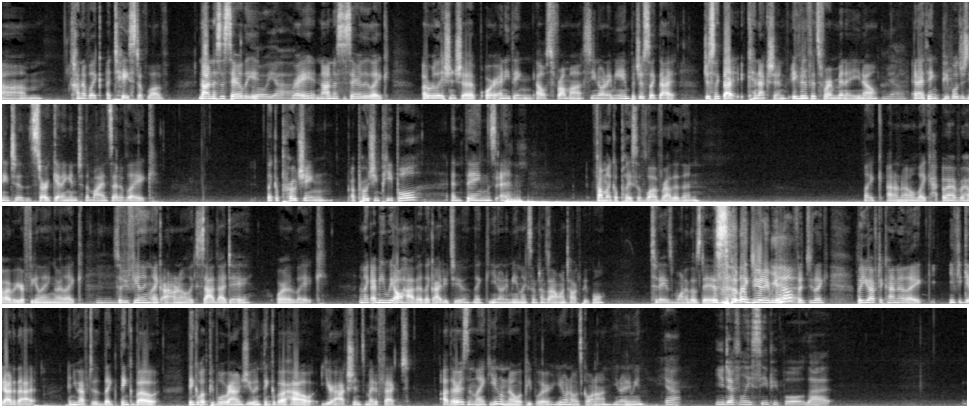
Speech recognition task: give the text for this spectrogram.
um kind of like a taste of love not necessarily Oh, yeah. right not necessarily like a relationship or anything else from us you know what i mean but just like that just like that connection even if it's for a minute you know Yeah. and I think people just need to start getting into the mindset of like like approaching approaching people and things and from like a place of love rather than like I don't know, like however however you're feeling or like Mhm. so if you're feeling like I don't know, like sad that day or like and like I mean we all have it, like I do too. Like you know what I mean? Like sometimes I don't want to talk to people. Today's one of those days. like do you know what I mean? Yeah. though? But you like but you have to kind of like you have to get out of that and you have to like think about think about the people around you and think about how your actions might affect others and like you don't know what people are you don't know what's going on you know what i mean Yeah. You definitely see people that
